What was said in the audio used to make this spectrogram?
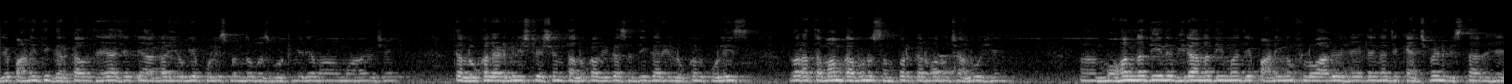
જે પાણીથી ગરકાવ થયા છે, ત્યાં આગળ યોગ્ય પોલીસ બંદોબસ્ત ગોઠવી દેવામાં આવ્યો છે. ત્યાં લોકલ એડમિનિસ્ટ્રેશન, તાલુકા વિકાસ અધિકારી, લોકલ પોલીસ દ્વારા તમામ ગામોનો સંપર્ક કરવાનું ચાલુ છે. મોહન નદી અને વીરા નદીમાં જે પાણીનો ફ્લો આવ્યો છે એટલે એના જે કેચમેન્ટ વિસ્તાર છે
